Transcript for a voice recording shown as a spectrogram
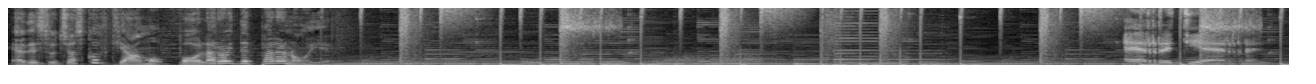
E adesso ci ascoltiamo Polaroid e Paranoie. RTR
